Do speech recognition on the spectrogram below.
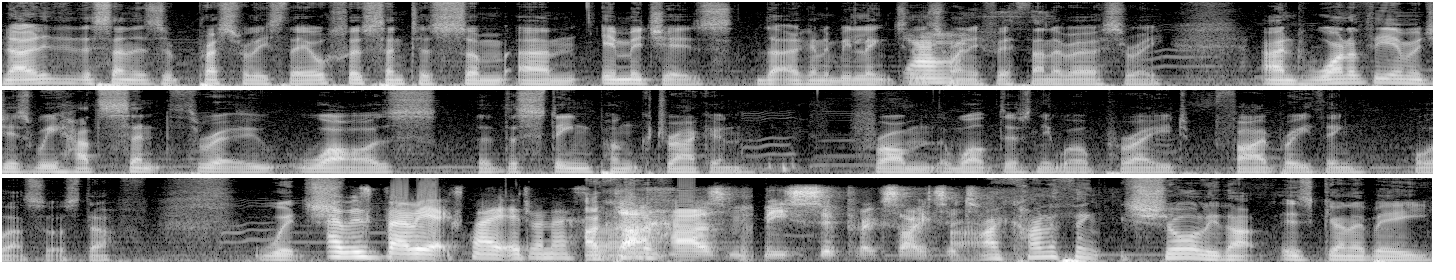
Not only did they send us a press release, they also sent us some um, images that are going to be linked to Yes. the 25th anniversary. And one of the images we had sent through was the, the steampunk dragon from the Walt Disney World Parade, fire breathing, all that sort of stuff. Which I was very excited when I saw I it. That has me super excited. I kind of think surely that is going to be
